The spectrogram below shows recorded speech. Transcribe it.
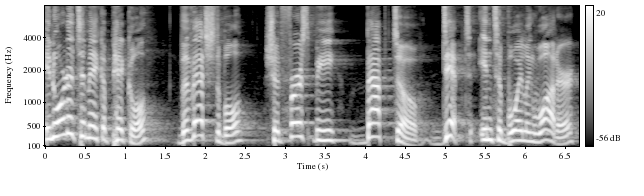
In order to make a pickle, the vegetable should first be bapto, dipped into boiling water,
